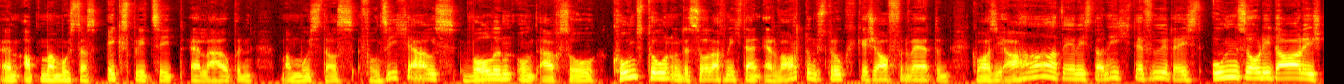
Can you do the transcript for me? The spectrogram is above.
Ähm, aber man muss das explizit erlauben. Man muss das von sich aus wollen und auch so kundtun. Und es soll auch nicht ein Erwartungsdruck geschaffen werden. Quasi, aha, der ist da nicht dafür, der ist unsolidarisch.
